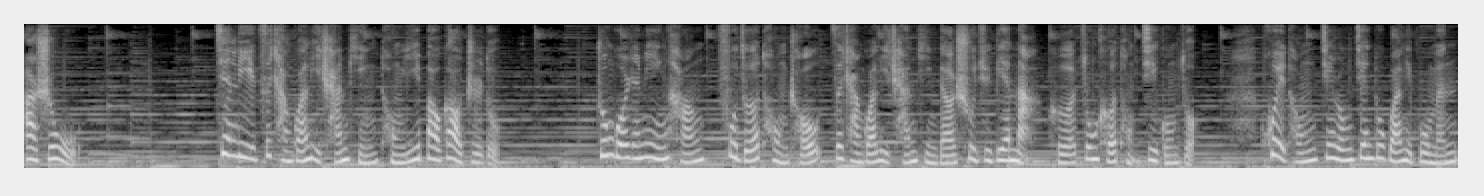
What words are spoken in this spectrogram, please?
二十五，建立资产管理产品统一报告制度。中国人民银行负责统筹资产管理产品的数据编码和综合统计工作，会同金融监督管理部门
